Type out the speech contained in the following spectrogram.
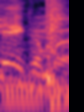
Shake 'em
